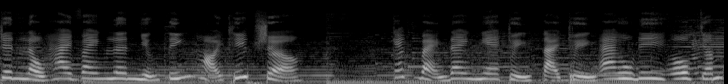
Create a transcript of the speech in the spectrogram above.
Trên lầu hai vang lên những tiếng hỏi khiếp sợ. Các bạn đang nghe truyện tại truyện audio.fif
